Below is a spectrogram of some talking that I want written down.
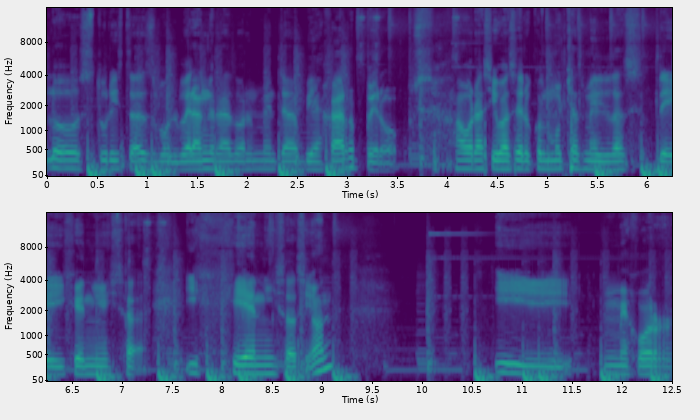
los turistas volverán gradualmente a viajar, pero pues, ahora sí va a ser con muchas medidas de higienización y mejor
